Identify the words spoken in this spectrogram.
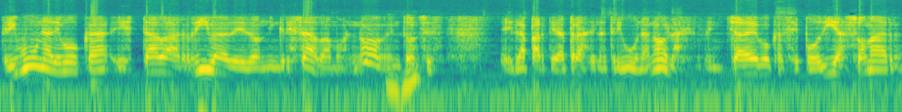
tribuna de Boca estaba arriba de donde ingresábamos, ¿no? Entonces, eh, la parte de atrás de la tribuna, ¿no? La, la hinchada de Boca se podía asomar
